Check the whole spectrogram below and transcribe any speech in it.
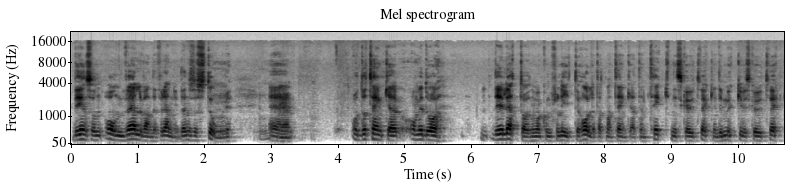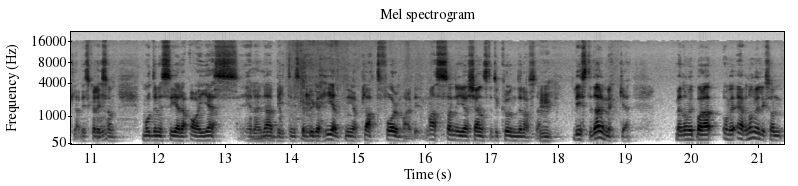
det är en sån omvälvande förändring. Den är så stor. Eh, och då tänker jag, om vi då det är lätt då när man kommer från IT-hållet att man tänker att den tekniska utvecklingen, det är mycket vi ska utveckla. Vi ska liksom modernisera AIS, hela den där biten. Vi ska bygga helt nya plattformar, massa nya tjänster till kunderna och sådär. Mm. Visst, det där är mycket. Men om vi bara, om vi, även om vi liksom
